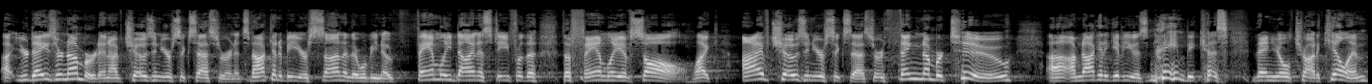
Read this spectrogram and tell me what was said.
uh, your days are numbered and I've chosen your successor and it's not going to be your son and there will be no family dynasty for the, the family of Saul. Like, I've chosen your successor. Thing number two, uh, I'm not going to give you his name because then you'll try to kill him.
